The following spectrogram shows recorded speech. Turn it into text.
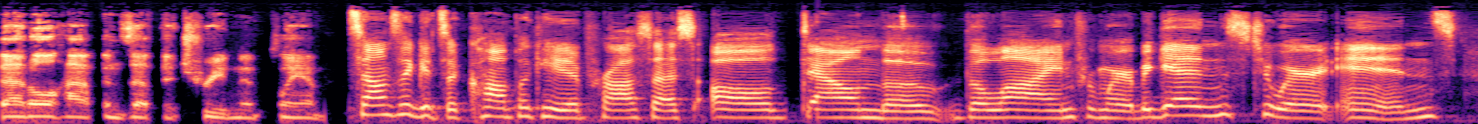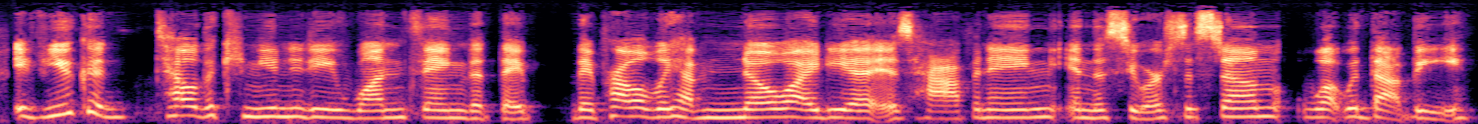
That all happens at the treatment plant. Sounds like it's a complicated process all down the the line from where it begins to where it ends. If you could tell the community one thing that they they probably have no idea is happening in the sewer system, what would that be?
